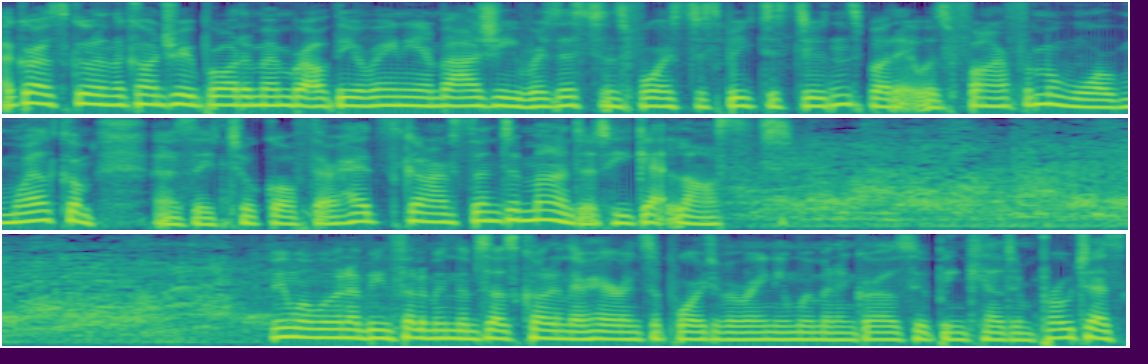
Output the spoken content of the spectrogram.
A girls' school in the country brought a member of the Iranian Basij resistance force to speak to students, but it was far from a warm welcome as they took off their headscarves and demanded he get lost. Meanwhile, women have been filming themselves cutting their hair in support of Iranian women and girls who've been killed in protests.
